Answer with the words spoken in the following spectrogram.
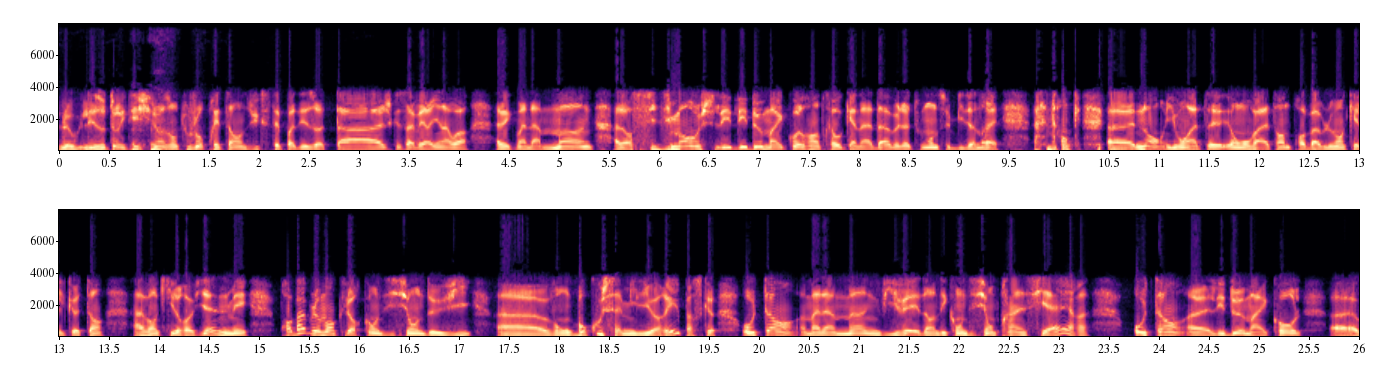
le- les autorités chinoises ont toujours prétendu que c'était pas des otages, que ça avait rien à voir avec Madame Meng. Alors si dimanche les, les deux Michael rentraient au Canada, ben là tout le monde se bidonnerait. Donc euh, non, ils vont on va attendre probablement quelques temps avant qu'ils reviennent, mais probablement que leurs conditions de vie euh, vont beaucoup s'améliorer parce que autant Madame Meng vivait dans des conditions princières, autant euh, les deux Michael euh,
